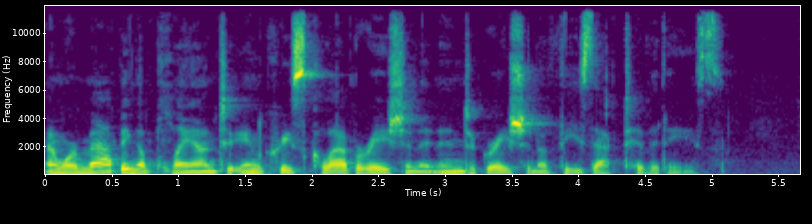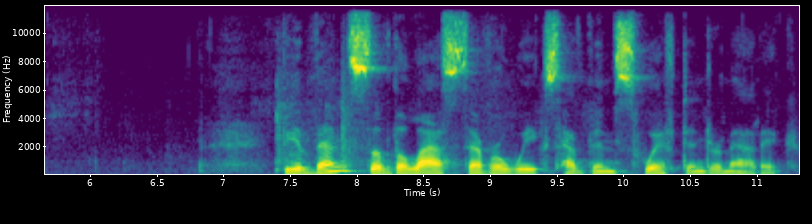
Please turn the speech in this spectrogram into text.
and we're mapping a plan to increase collaboration and integration of these activities. The events of the last several weeks have been swift and dramatic.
